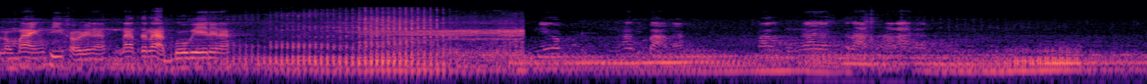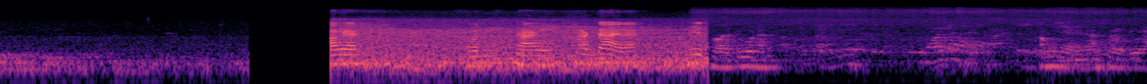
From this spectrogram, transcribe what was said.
ผลไม้ของพี่เขาเลยนะ หน้าตลาดโบเวเลยนะอันนี้ก็ห้าสิบบาทนะ มาอุดหนุนได้นะที่ตลาดมหาราชนะฟังไงคนทางภาคใต้นะนี่ซอยจูนะคำใหญ่นะซอยจูน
